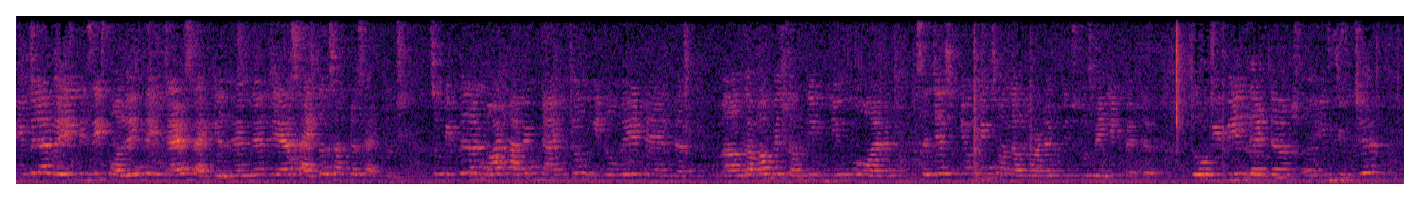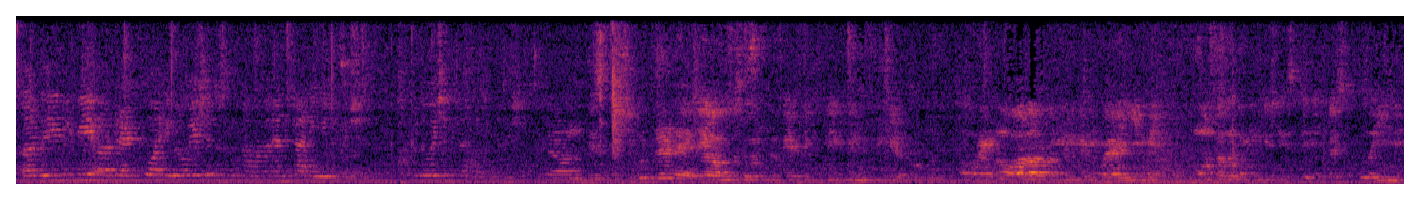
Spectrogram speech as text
People are very busy following the entire cycle and then there are cycles after cycles. So people are not having time to innovate and uh, come up with something new or suggest new things on the product which could make it better. So we feel that uh, in future uh, there will be a trend for innovation uh, and planning innovation. Innovation planning innovation. And this distributed agile also going to be a big leap in future. Uh, right now, all are communicating via email. Most of the communication is taking place through the email.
